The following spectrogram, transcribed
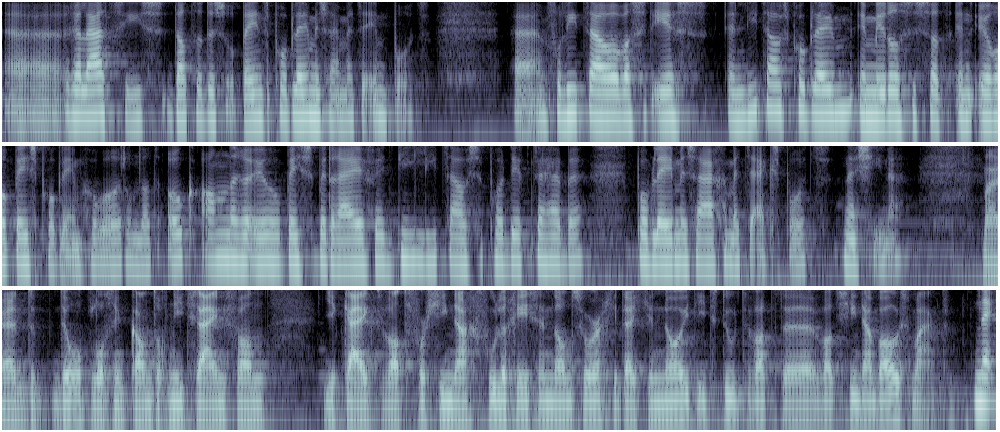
uh, relaties, dat er dus opeens problemen zijn met de import. Uh, voor Litouwen was het eerst een Litouws probleem. Inmiddels is dat een Europees probleem geworden, omdat ook andere Europese bedrijven die Litouwse producten hebben, problemen zagen met de export naar China. Maar de, de, oplossing kan toch niet zijn van je kijkt wat voor China gevoelig is en dan zorg je dat je nooit iets doet wat, uh, wat China boos maakt. Nee,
